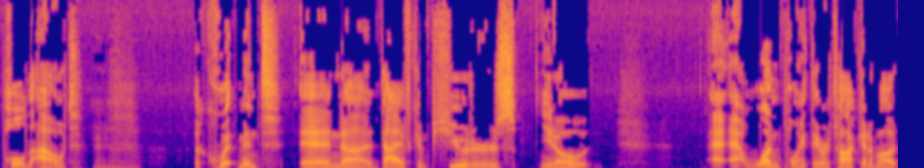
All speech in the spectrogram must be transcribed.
pulled out. Equipment and uh, dive computers, you know, at, at one point they were talking about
